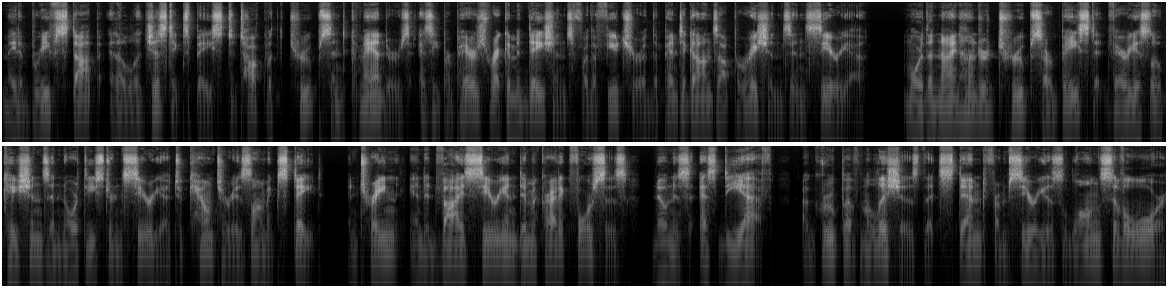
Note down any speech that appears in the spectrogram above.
made a brief stop at a logistics base to talk with troops and commanders as he prepares recommendations for the future of the Pentagon's operations in Syria. More than 900 troops are based at various locations in northeastern Syria to counter Islamic State and train and advise Syrian Democratic Forces, known as SDF, a group of militias that stemmed from Syria's long civil war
